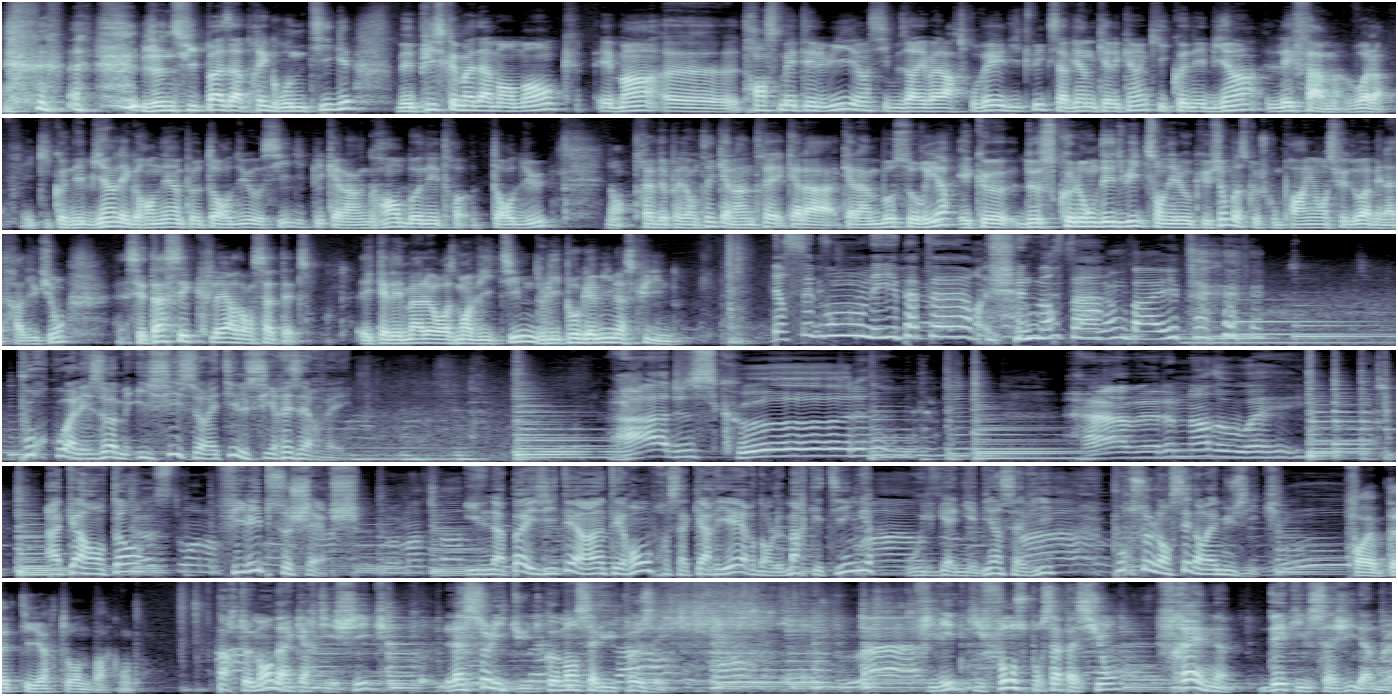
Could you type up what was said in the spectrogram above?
je, ne suis pas après Gruntig, mais puisque madame en manque, eh ben, euh, transmettez-lui, hein, si vous arrivez à la retrouver, et dites-lui que ça vient de quelqu'un qui connaît bien les femmes, voilà, et qui connaît bien les grands nez un peu tordus aussi, dites-lui qu'elle a un grand bonnet tordu, non, trêve de plaisanterie, qu'elle a, un a un beau sourire, et que de ce que l'on déduit de son élocution, parce que je comprends rien en suédois, mais la traduction, c'est assez clair dans sa tête, et qu'elle est malheureusement victime de l'hypogamie masculine. C'est bon, n'ayez pas peur, je ne mords pas. Pourquoi les hommes ici seraient-ils si réservés? À 40 ans, Philippe se cherche. Il n'a pas hésité à interrompre sa carrière dans le marketing, où il gagnait bien sa vie, pour se lancer dans la musique. Faudrait peut-être qu'il y retourne par contre appartement d'un quartier chic, la solitude commence à lui peser. Philippe, qui fonce pour sa passion, freine dès qu'il s'agit d'amour.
